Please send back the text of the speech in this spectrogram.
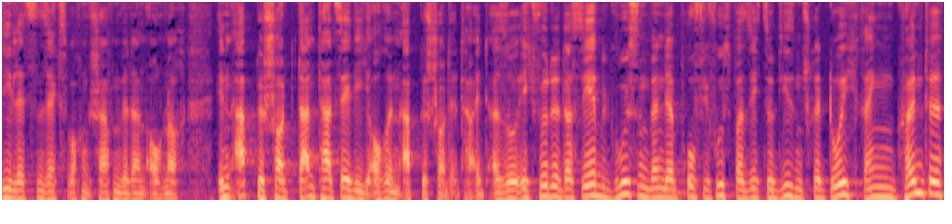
die letzten sechs Wochen schaffen wir dann auch noch in abgeschott, dann tatsächlich auch in Abgeschottetheit. Also ich würde das sehr begrüßen, wenn der Profifußball sich zu diesem Schritt durchrängen könnte,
